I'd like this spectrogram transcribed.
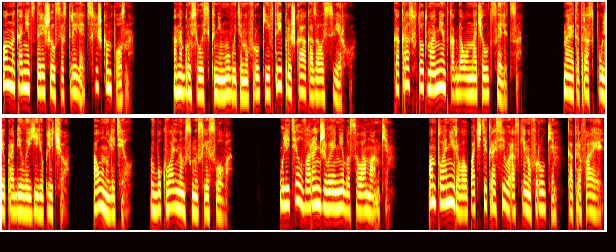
Он наконец-то решился стрелять, слишком поздно. Она бросилась к нему, вытянув руки, и в три прыжка оказалась сверху. Как раз в тот момент, когда он начал целиться. На этот раз пуля пробила ее плечо, а он улетел. В буквальном смысле слова. Улетел в оранжевое небо Соломанки. Он планировал, почти красиво раскинув руки, как Рафаэль.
